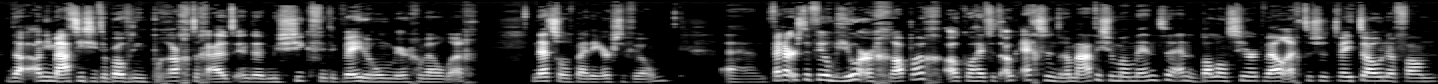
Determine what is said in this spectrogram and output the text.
De animatie ziet er bovendien prachtig uit en de muziek vind ik wederom weer geweldig. Net zoals bij de eerste film. Ehm, verder is de film heel erg grappig, ook al heeft het ook echt zijn dramatische momenten. En het balanceert wel echt tussen twee tonen van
